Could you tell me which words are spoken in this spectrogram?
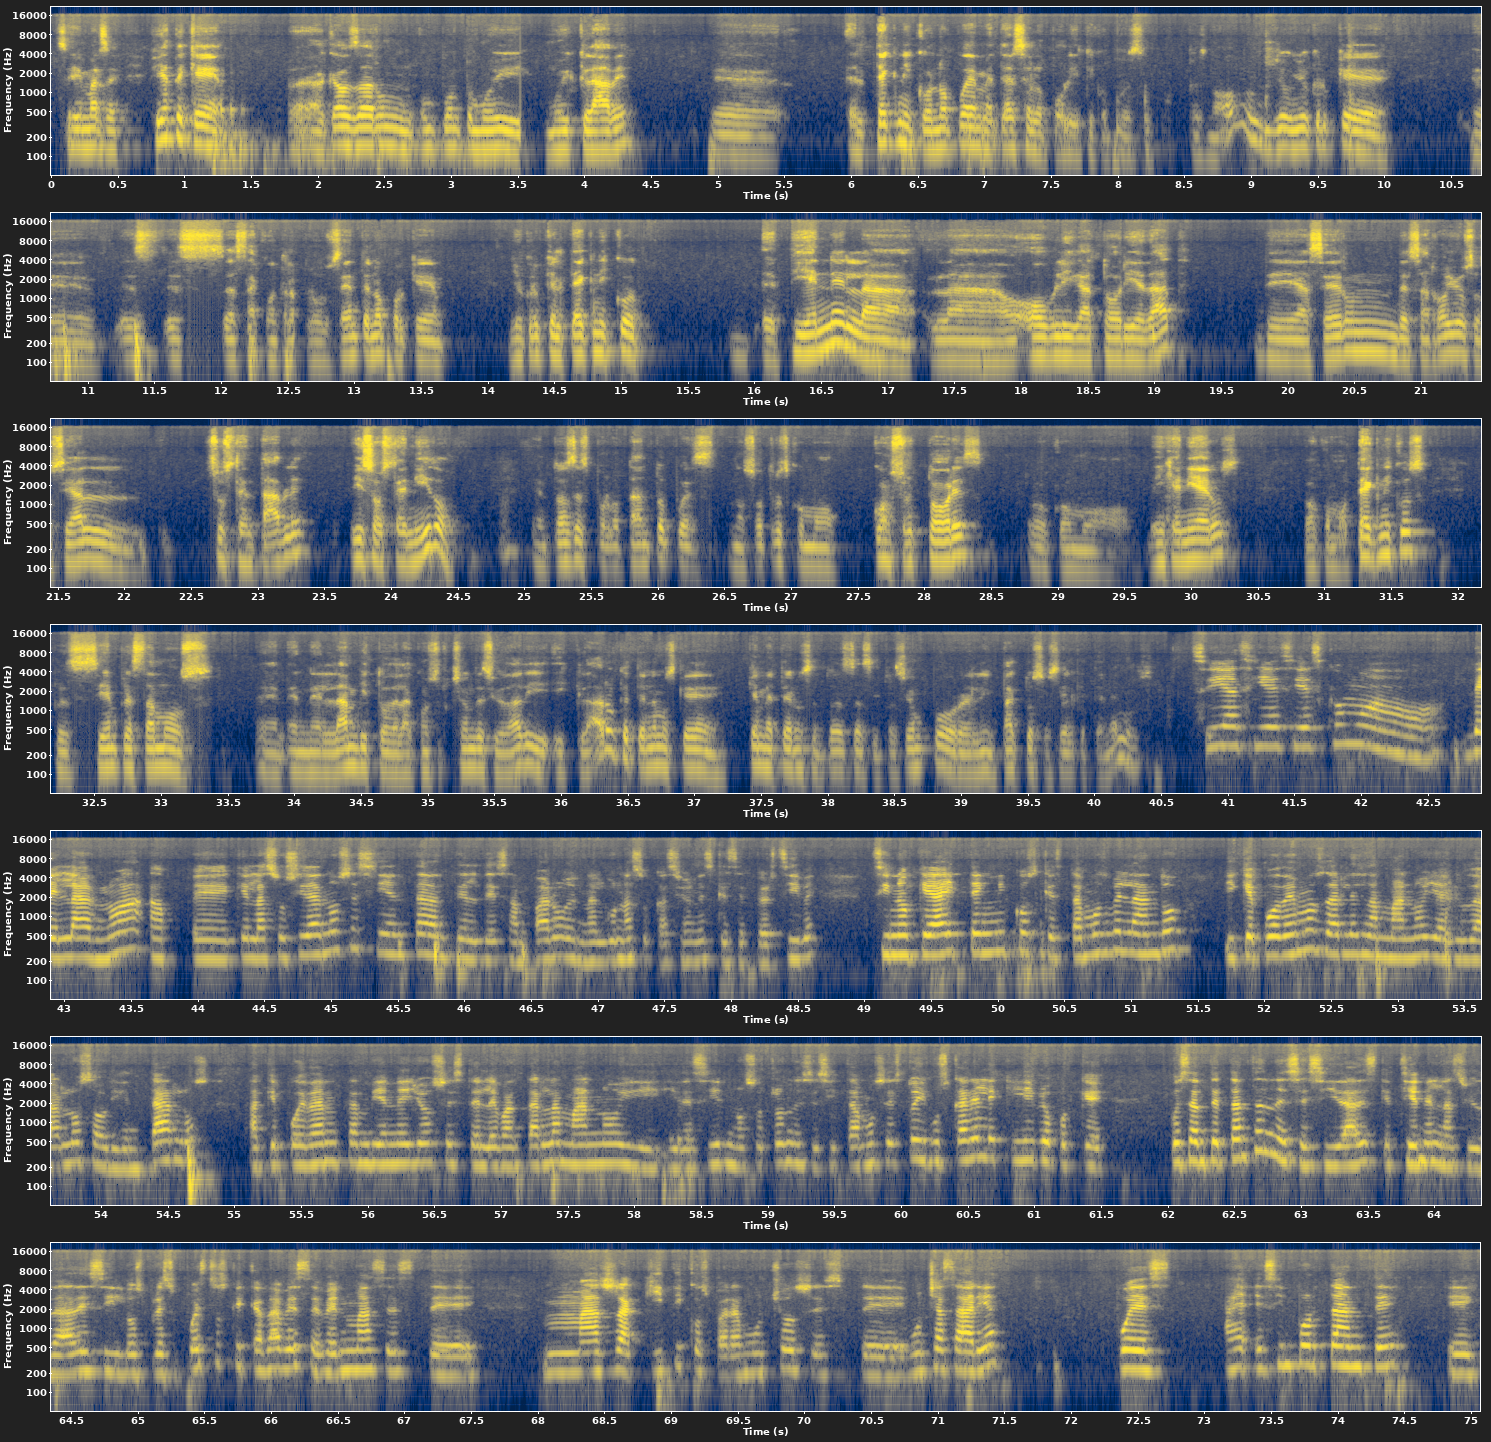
Sí, Marce, fíjate que eh, acabas de dar un, punto muy, muy clave. Eh, el técnico no puede meterse a lo político, pues, pues no, yo, yo creo que eh, es, es hasta contraproducente, ¿no? Porque yo creo que el técnico eh, tiene la, obligatoriedad de hacer un desarrollo social sustentable y sostenido. Entonces, por lo tanto, pues nosotros como constructores o como ingenieros o como técnicos, pues siempre estamos en, el ámbito de la construcción de ciudad y, claro que tenemos que, meternos en toda esta situación por el impacto social que tenemos. Sí, así es, y es como velar, ¿no? Eh, que la sociedad no se sienta ante el desamparo en algunas ocasiones que se percibe, sino que hay técnicos que estamos velando y que podemos darles la mano y ayudarlos a orientarlos a que puedan también ellos este, levantar la mano y, y decir, nosotros necesitamos esto y buscar el equilibrio, porque pues ante tantas necesidades que tienen las ciudades y los presupuestos que cada vez se ven más, este, más raquíticos para muchos, este, muchas áreas, pues es importante eh,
